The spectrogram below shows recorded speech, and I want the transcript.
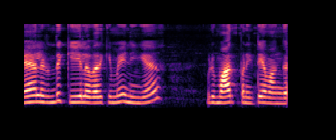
மேலேருந்து கீழே வரைக்குமே நீங்கள் இப்படி மார்க் பண்ணிக்கிட்டே வாங்க.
